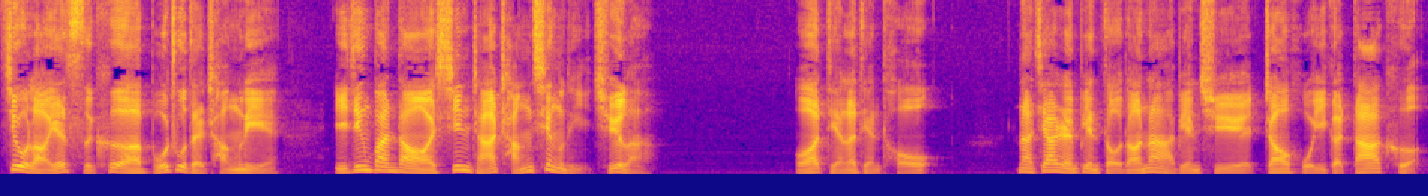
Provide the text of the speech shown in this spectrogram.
舅老爷此刻不住在城里，已经搬到新闸长庆里去了。我点了点头，那家人便走到那边去招呼一个搭客。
